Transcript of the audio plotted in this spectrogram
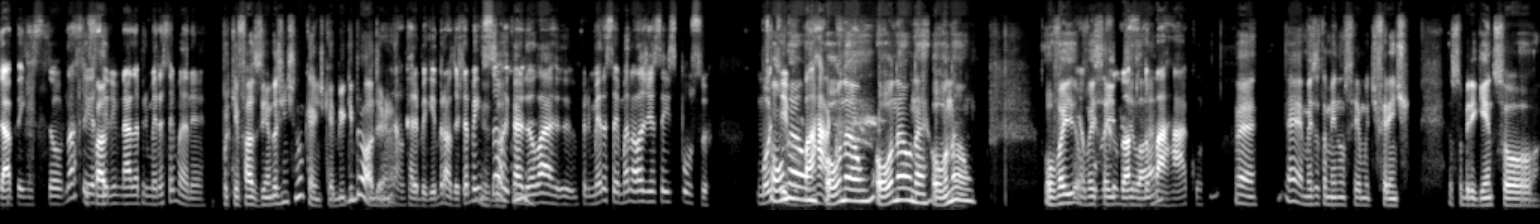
já pensou? Nossa, ia faz... ser eliminado na primeira semana. Porque fazendo a gente não quer, a gente quer Big Brother, né? Não, quer Big Brother. Já pensou, exatamente. Ricardo? Lá, primeira semana ela já ia ser expulso. Motivo, ou não, barraco. Ou não, ou não, né? Ou não. Ou vai, é, ou vai sair de lá. Do barraco. É, é, mas eu também não sei, é muito diferente. Eu sou briguento, sou.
